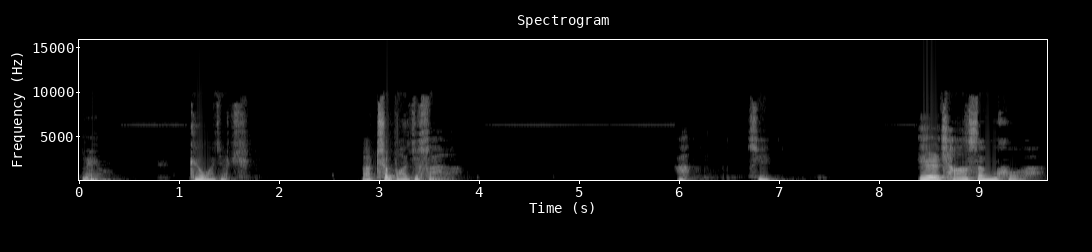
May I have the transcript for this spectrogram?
没有，给我就吃。啊，吃饱就算了。啊，所以日常生活啊，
